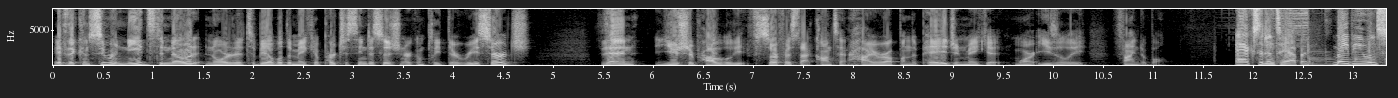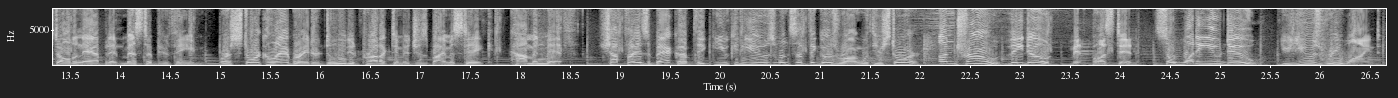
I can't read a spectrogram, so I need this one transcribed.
If the consumer needs to know it in order to be able to make a purchasing decision or complete their research, then you should probably surface that content higher up on the page and make it more easily findable. Accidents happen. Maybe you installed an app and it messed up your theme, or a store collaborator deleted product images by mistake. Common myth. Shopify is a backup that you can use when something goes wrong with your store. Untrue, they don't. Myth busted. So what do you do? You use Rewind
